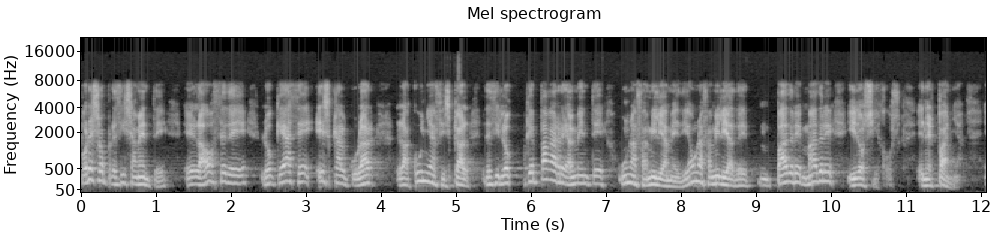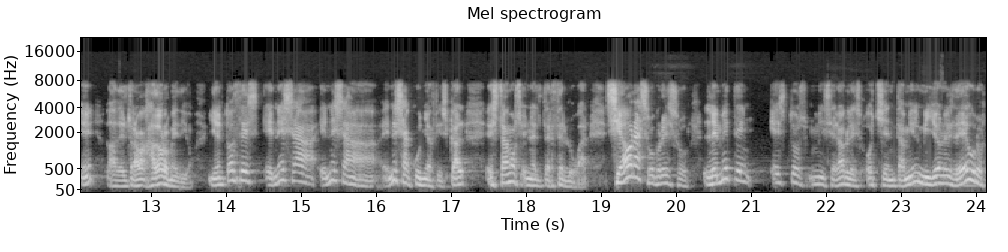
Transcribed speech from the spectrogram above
por eso precisamente eh, la OCDE lo que hace es calcular la cuña fiscal, es decir, lo que paga realmente una familia media, una familia de padre, madre y dos hijos en España, ¿eh? la del trabajador medio. Y entonces en esa, en, esa, en esa cuña fiscal estamos en el tercer lugar. Si ahora sobre eso le mete estos miserables 80 mil millones de euros,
